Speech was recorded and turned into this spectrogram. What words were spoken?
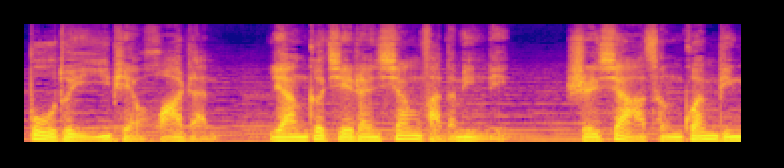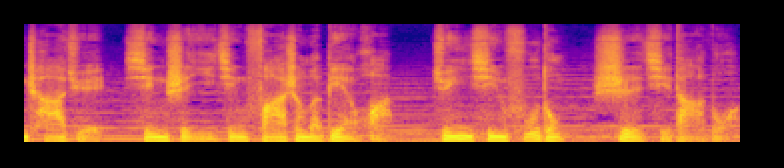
部队一片哗然。两个截然相反的命令，使下层官兵察觉形势已经发生了变化。军心浮动，士气大落，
